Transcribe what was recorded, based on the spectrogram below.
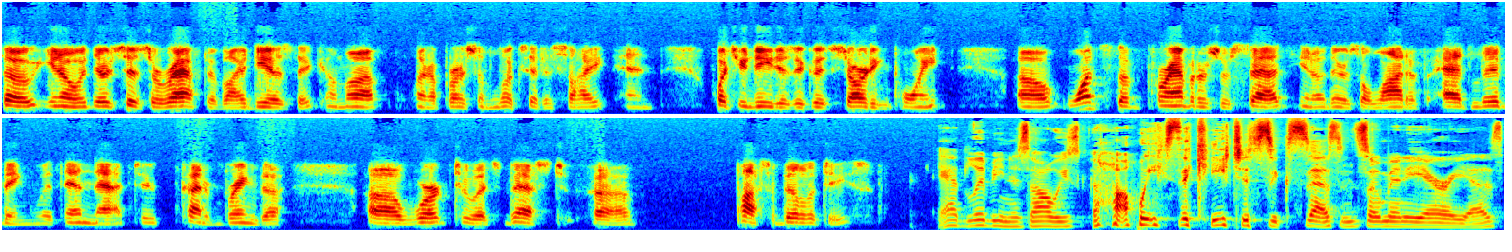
So you know, there's just a raft of ideas that come up when a person looks at a site, and what you need is a good starting point. Uh, once the parameters are set, you know, there's a lot of ad libbing within that to kind of bring the uh, work to its best uh, possibilities. Ad libbing is always always the key to success in so many areas.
